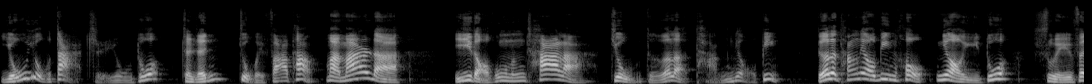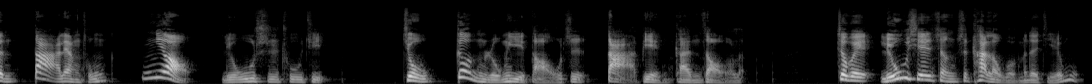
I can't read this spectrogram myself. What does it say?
油又大，脂又多，这人就会发胖。慢慢的，胰岛功能差了，就得了糖尿病。得了糖尿病后，尿一多，水分大量从尿流失出去，就更容易导致大便干燥了。这位刘先生是看了我们的节目，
